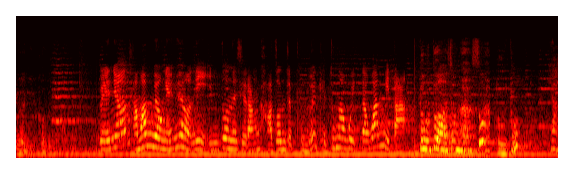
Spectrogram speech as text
회원이 있거든요 매년 4만 명의 회원이 인터넷이랑 가전제품을 개통하고 있다고 합니다. 너도 아정 봤어? 너도? 야,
